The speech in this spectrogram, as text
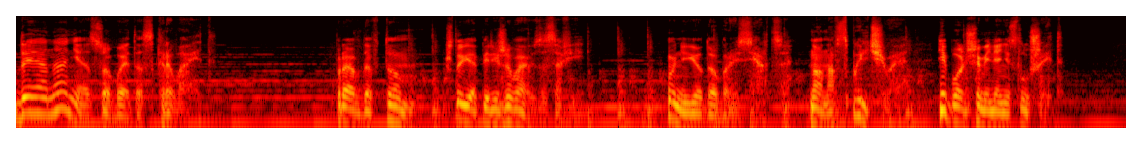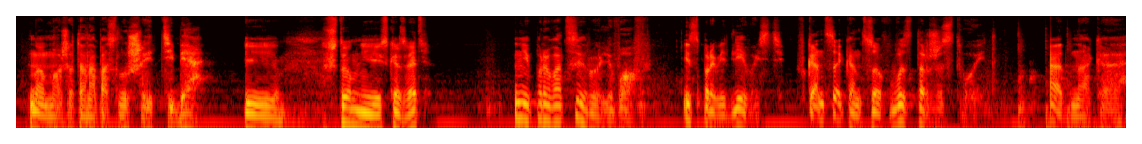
Да и она не особо это скрывает. Правда в том, что я переживаю за Софи. У нее доброе сердце, но она вспыльчивая и больше меня не слушает. Но может она послушает тебя. И что мне ей сказать? Не провоцируй львов, и справедливость в конце концов восторжествует. Однако,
